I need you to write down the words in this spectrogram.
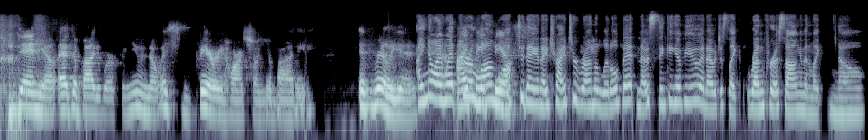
Danielle, as a body worker, you know it's very harsh on your body. It really is. I know I went for I a think long walk today and I tried to run a little bit and I was thinking of you and I would just like run for a song and then I'm like, no.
